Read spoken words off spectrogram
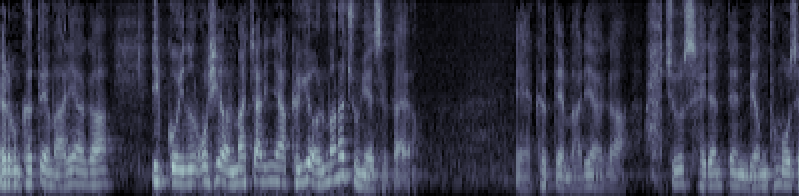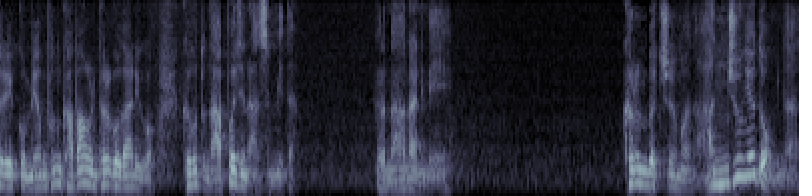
여러분 그때 마리아가 입고 있는 옷이 얼마짜리냐 그게 얼마나 중요했을까요? 예, 그때 마리아가 아주 세련된 명품 옷을 입고 명품 가방을 들고 다니고 그것도 나쁘진 않습니다. 그러나 하나님이 그런 것쯤은 안중에도 없는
